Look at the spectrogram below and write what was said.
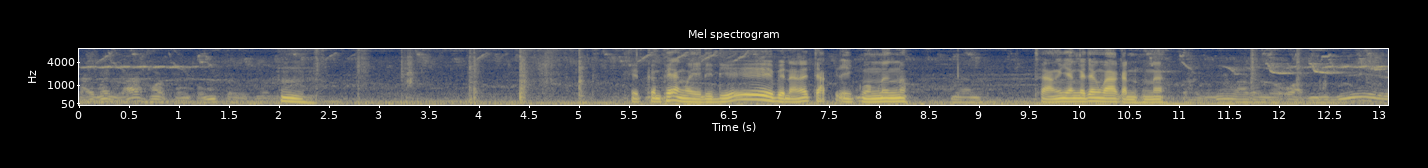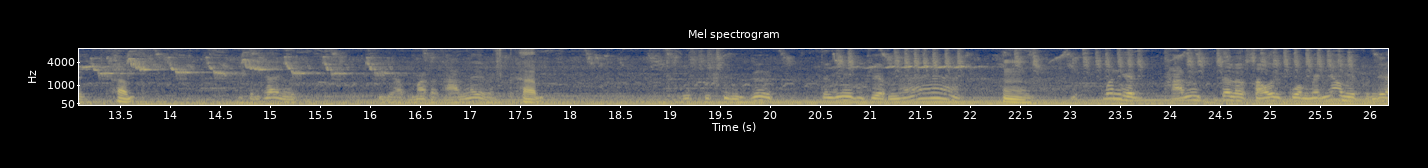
ขายเงินละหอดผมผมไปหมด อืม เฮ็ดกำแพงไว้ดีๆเป็นอาณาจักรอีกวงหนึงเนาะเนี่ยสร้างอิหยังก็จังว่ากันนะขายอย่างนี้มากันเราอ่อนครับเป็นแค่นี้แบบมาตรฐานเลยเลยครับคือจริงๆคือจะมีกรุงเทียบนะอืมมันเห็นฐานแต่ละเสากวงเม็ดเงาเม็ดผุนเด้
